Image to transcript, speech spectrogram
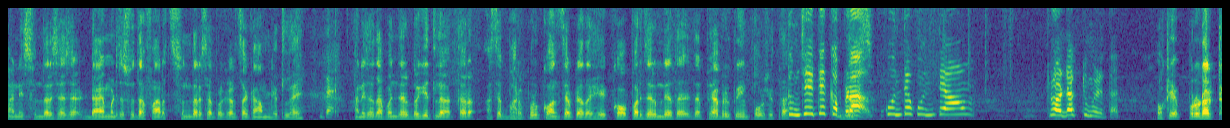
आणि सुंदर अशा डायमंडचं सुद्धा फार सुंदर अशा प्रकारचं काम घेतलं आहे. आणि त्यात आपण जर बघितलं तर असं भरपूर कॉन्सेप्ट आता हे कॉपर जरमध्ये येतं फॅब्रिक तुम्ही पाहू शकता. तुमच्या इथे कपडा कोणत्या कोणत्या प्रोडक्ट मिळतात? ओके प्रोडक्ट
